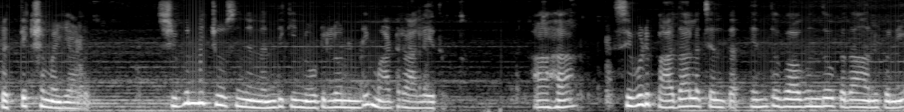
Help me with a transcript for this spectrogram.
ప్రత్యక్షమయ్యాడు. శివుణ్ణి చూసిన నందికి నోటిలో నుండి మాట రాలేదు. ఆహా శివుడి పాదాల చెంత ఎంత బాగుందో కదా అనుకుని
